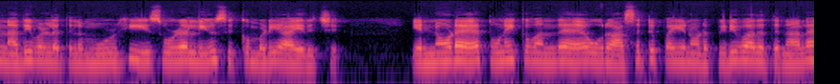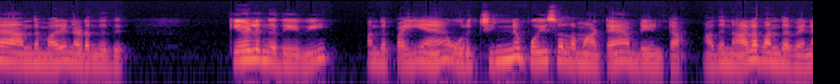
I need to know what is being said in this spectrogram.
நதி வெள்ளத்தில் மூழ்கி சுழல்லையும் சிக்கும்படி ஆயிடுச்சு என்னோட துணைக்கு வந்த ஒரு அசட்டு பையனோட பிடிவாதத்தினால அந்த மாதிரி நடந்தது. கேளுங்க தேவி அந்த பையன் ஒரு சின்ன பொய் சொல்ல மாட்டேன் அப்படின்ட்டான். அதனால வந்த வென.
